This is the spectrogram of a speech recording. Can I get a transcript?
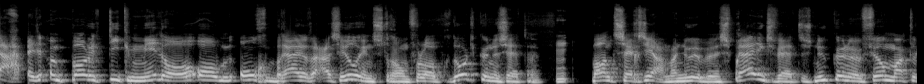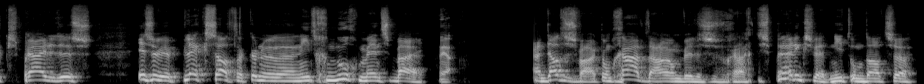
ja, een politiek middel om ongebreidelde asielinstroom voorlopig door te kunnen zetten. Hm. Want zeggen ze ja, maar nu hebben we een spreidingswet, dus nu kunnen we veel makkelijker spreiden. Dus is er weer plek zat, dan kunnen er niet genoeg mensen bij. Ja. En dat is waar het om gaat. Daarom willen ze zo graag die spreidingswet. Niet omdat ze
